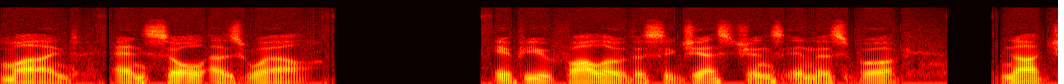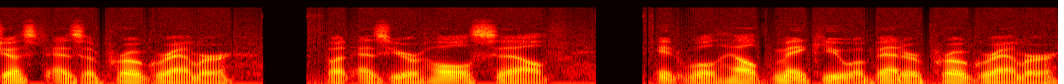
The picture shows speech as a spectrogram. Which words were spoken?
mind, and soul as well. If you follow the suggestions in this book, not just as a programmer, but as your whole self, it will help make you a better programmer,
